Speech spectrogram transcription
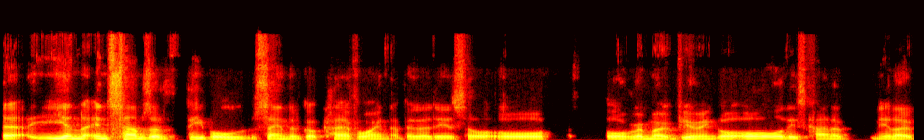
Uh, you know, in terms of people saying they've got clairvoyant abilities or or, or remote viewing or, or all these kind of you know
